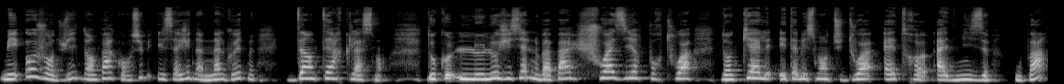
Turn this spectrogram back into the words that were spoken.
Mais aujourd'hui, dans Parcoursup, il s'agit d'un algorithme d'interclassement. Donc, le logiciel ne va pas choisir pour toi dans quel établissement tu dois être admise ou pas.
